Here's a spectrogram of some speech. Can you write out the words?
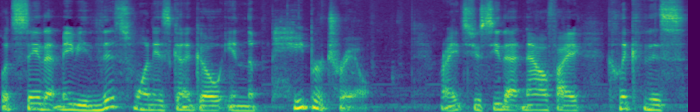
let's say that maybe this one is going to go in the paper trail, right? So you see that now if I click this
